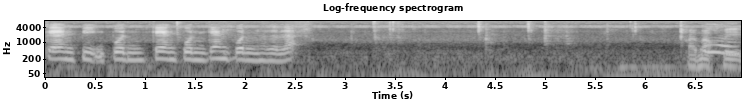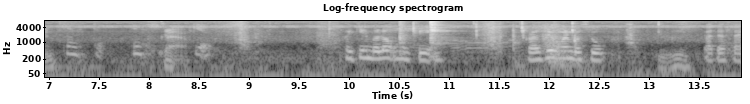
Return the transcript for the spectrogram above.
แกงปิ่งปนแกงปนแกงปนเท่านั้นแหละคอยหมักปีแกะ เคยกินบะลงมันปิ่งก็ซึ่งมันบ่สุกก็จะใส่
